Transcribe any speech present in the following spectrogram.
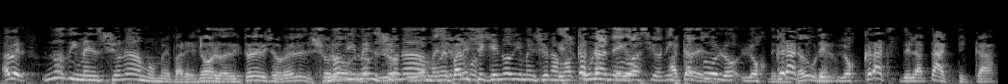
A ver, no dimensionamos, me parece. No, lo de Victoria Villarroel yo no lo- dimensionamos, lo- lo me parece que no dimensionamos. Acá una todos- negacionista acá del- todos los, cracks de, ¿no? los cracks de la táctica,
